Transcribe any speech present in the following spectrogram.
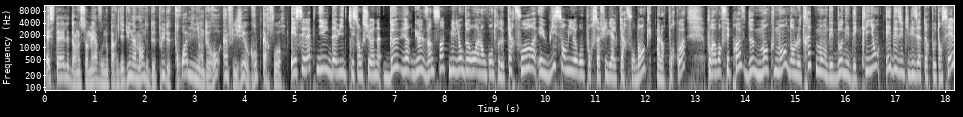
Estelle, dans le sommaire, vous nous parliez d'une amende de plus de 3 millions d'euros infligée au groupe Carrefour. Et c'est la CNIL, David, qui sanctionne 2,25 millions d'euros à l'encontre de Carrefour et 800 000 euros pour sa filiale Carrefour Banque. Alors pourquoi? Pour avoir fait preuve de manquement dans le traitement des données des clients et des utilisateurs potentiels.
